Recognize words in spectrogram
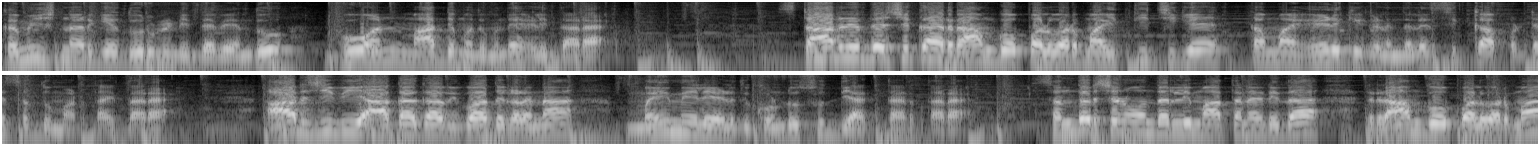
ಕಮಿಷನರ್ಗೆ ದೂರು ನೀಡಿದ್ದೇವೆ ಎಂದು ಭುವನ್ ಮಾಧ್ಯಮದ ಮುಂದೆ ಹೇಳಿದ್ದಾರೆ. ಸ್ಟಾರ್ ನಿರ್ದೇಶಕ ರಾಮ್ ಗೋಪಾಲ್ ವರ್ಮಾ ಇತ್ತೀಚೆಗೆ ತಮ್ಮ ಹೇಳಿಕೆಗಳಿಂದಲೇ ಸಿಕ್ಕಾಪಟ್ಟೆ ಸದ್ದು ಮಾಡ್ತಾ ಇದ್ದಾರೆ. ಆರ್ ಜಿ ವಿ ಆಗಾಗ ವಿವಾದಗಳನ್ನ ಮೈ ಮೇಲೆ ಎಳೆದುಕೊಂಡು ಸುದ್ದಿ ಆಗ್ತಾ ಇರ್ತಾರೆ. ಸಂದರ್ಶನವೊಂದರಲ್ಲಿ ಮಾತನಾಡಿದ ರಾಮ್ ಗೋಪಾಲ್ ವರ್ಮಾ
